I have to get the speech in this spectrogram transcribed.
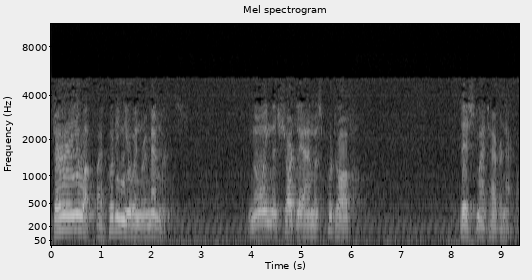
stir you up by putting you in remembrance, knowing that shortly I must put off this my tabernacle,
